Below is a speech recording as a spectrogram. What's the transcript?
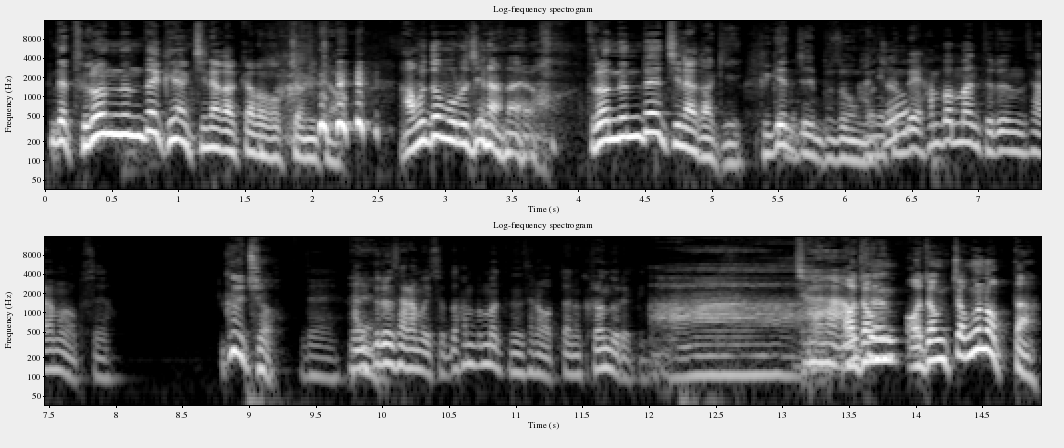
근데 들었는데 그냥 지나갈까봐 걱정이죠. 아무도 모르진 않아요. 들었는데 지나가기. 그게 이제 무서운 아니 거죠. 근데 한 번만 들은 사람은 없어요. 그렇죠. 네. 안 네. 들은 사람은 있어도 한 번만 듣는 사람 없다는 그런 노래입니다. 아, 자, 어정, 아무튼- 어정쩡은 없다.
